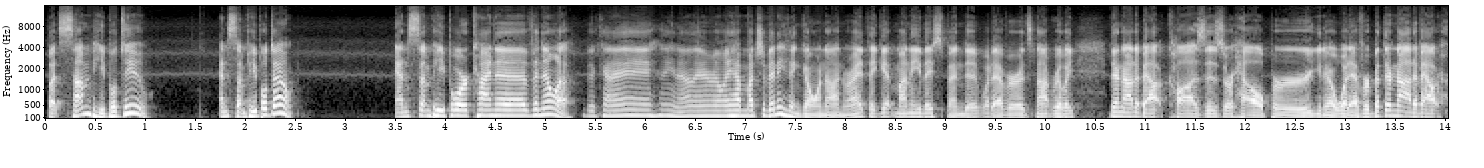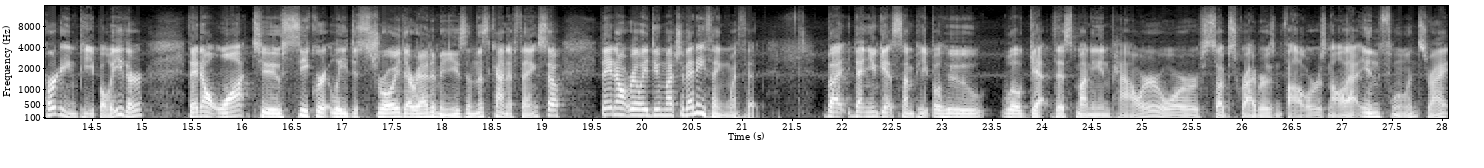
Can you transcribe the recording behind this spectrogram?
But some people do, and some people don't and some people are kind of vanilla. They're kind of, eh, you know, they don't really have much of anything going on, right? They get money, they spend it, whatever. It's not really, they're not about causes or help or, you know, whatever, but they're not about hurting people either. They don't want to secretly destroy their enemies and this kind of thing. So they don't really do much of anything with it. But then you get some people who will get this money and power or subscribers and followers and all that influence, right?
